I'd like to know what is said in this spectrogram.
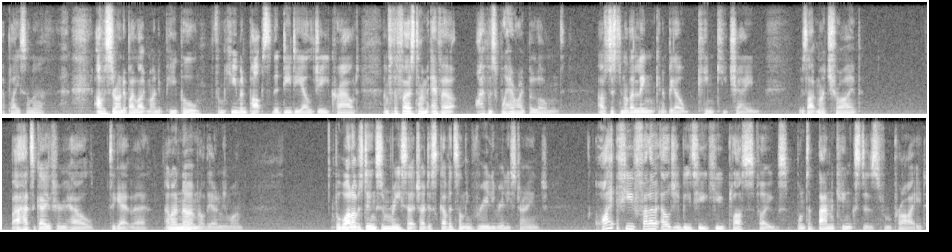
a place on earth. I was surrounded by like minded people, from human pups to the DDLG crowd, and for the first time ever, I was where I belonged. I was just another link in a big old kinky chain. It was like my tribe. But I had to go through hell to get there, and I know I'm not the only one. But while I was doing some research, I discovered something really, really strange. Quite a few fellow LGBTQ plus folks want to ban kinksters from Pride.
